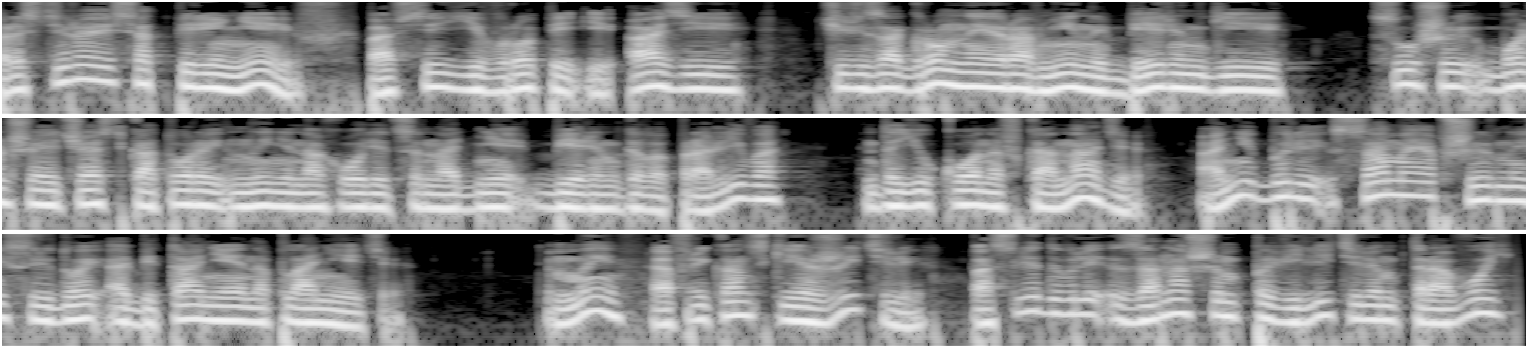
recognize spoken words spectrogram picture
Простираясь от Пиренеев по всей Европе и Азии, через огромные равнины Берингии, суши, большая часть которой ныне находится на дне Берингового пролива, до Юкона в Канаде, они были самой обширной средой обитания на планете. Мы, африканские жители, последовали за нашим повелителем травой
